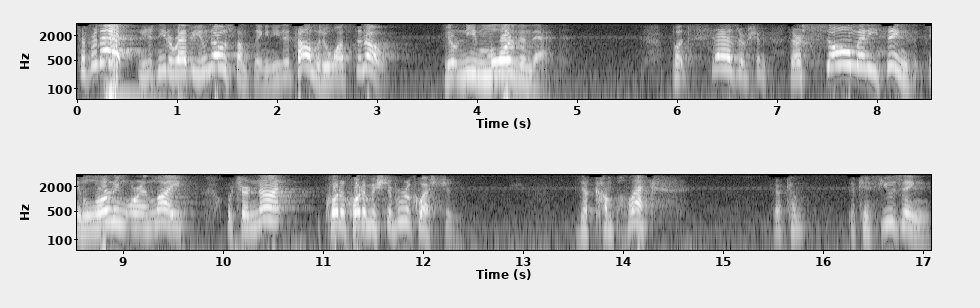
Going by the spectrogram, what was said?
So for that, you just need a Rebbe who knows something. You need a Talmid who wants to know. You don't need more than that. But says Rav Shimon, there are so many things in learning or in life which are not, quote unquote, a Mishnah Berurah question. They're complex. They're, com- they're confusing.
